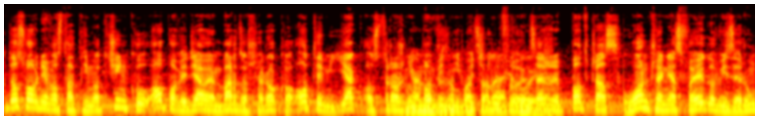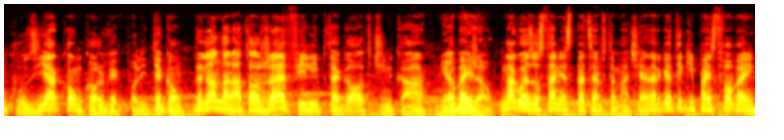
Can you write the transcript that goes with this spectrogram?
Dosłownie w ostatnim odcinku opowiedziałem bardzo szeroko o tym, jak ostrożni Miano to powinni być zapłacone jak influencerzy podczas łączenia swojego wizerunku z jakąkolwiek polityką. Wygląda na to, że Filip tego odcinka nie obejrzał. Nagłe zostanie specem w temacie energetyki państwowej,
